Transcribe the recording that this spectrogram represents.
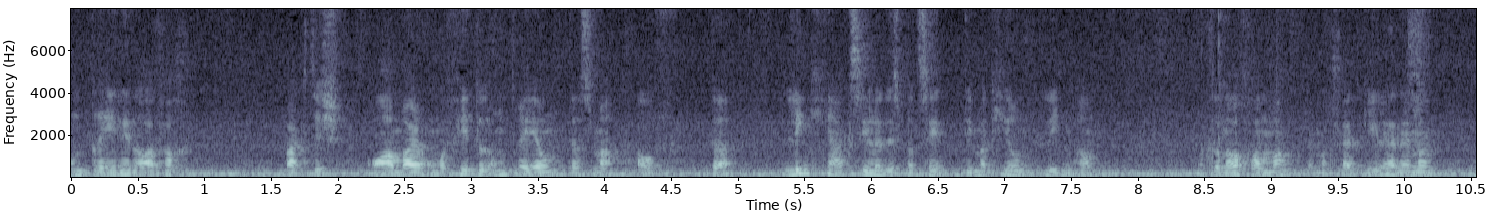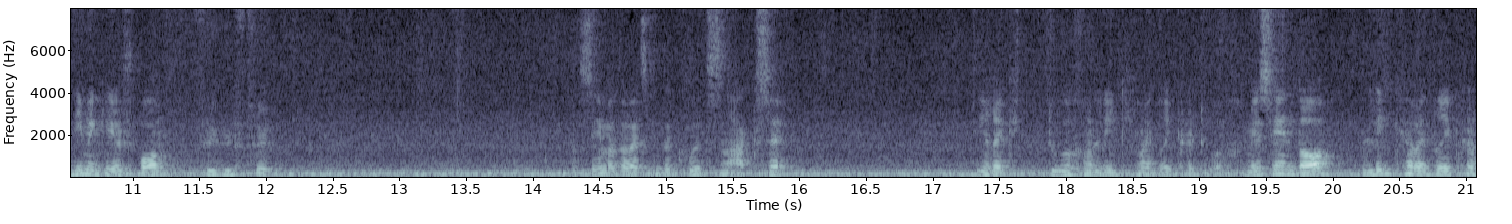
und drehen ihn einfach praktisch einmal um eine Viertelumdrehung, dass wir auf der linken Axilla des Patienten die Markierung liegen haben. Und danach haben wir, wenn wir gescheit Gel hernehmen, nehmen Gel sparen, viel hilft viel. Das sehen wir da jetzt in der kurzen Achse direkt durch den linken Ventrikel durch. Wir sehen da linker Ventrikel,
